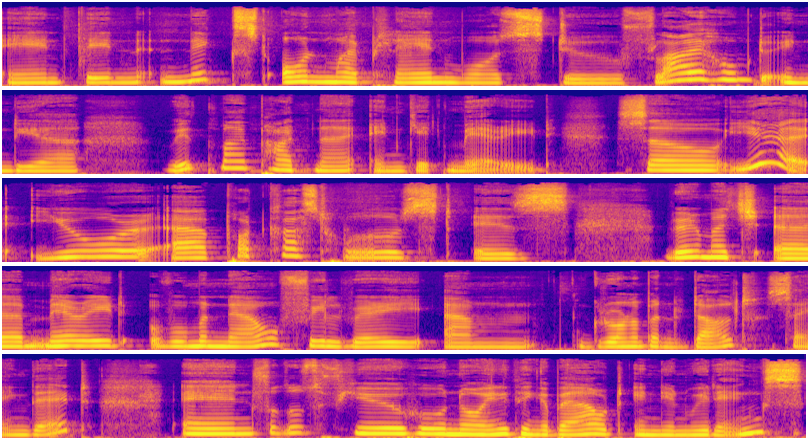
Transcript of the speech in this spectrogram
And then next on my plan was to fly home to India with my partner and get married. So, yeah, your uh, podcast host is very much a married woman now, feel very um, grown up and adult saying that. And for those of you who know anything about Indian weddings,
